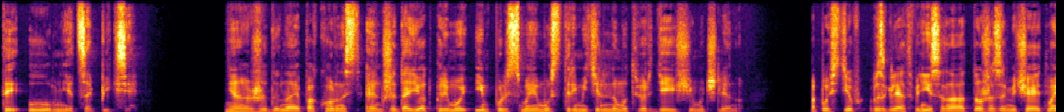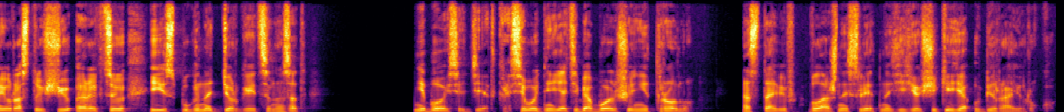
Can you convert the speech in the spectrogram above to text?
Ты умница, Пикси. Неожиданная покорность Энджи дает прямой импульс моему стремительному твердеющему члену. Опустив взгляд вниз, она тоже замечает мою растущую эрекцию и испуганно дергается назад. «Не бойся, детка, сегодня я тебя больше не трону. Оставив влажный след на ее щеке, я убираю руку.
